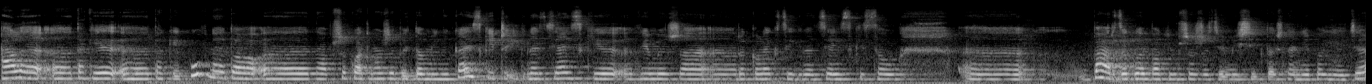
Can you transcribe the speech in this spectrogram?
ale e, takie, e, takie główne to e, na przykład może być dominikańskie czy ignacjańskie. Wiemy, że rekolekcje ignacjańskie są bardzo głębokim przeżyciem, jeśli ktoś na nie pojedzie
